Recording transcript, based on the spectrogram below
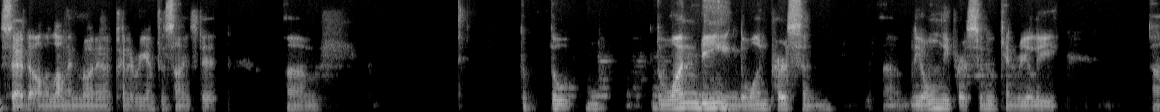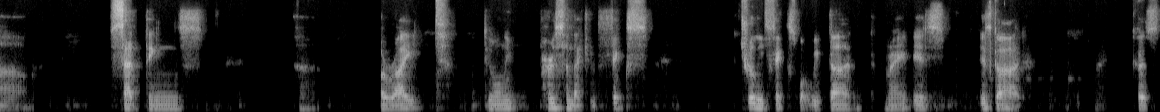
said all along, and Mona kind of re-emphasized it. Um, the the the one being, the one person, um, the only person who can really um, set things uh, aright, the only person that can fix, truly fix what we've done, right, is is God. Because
